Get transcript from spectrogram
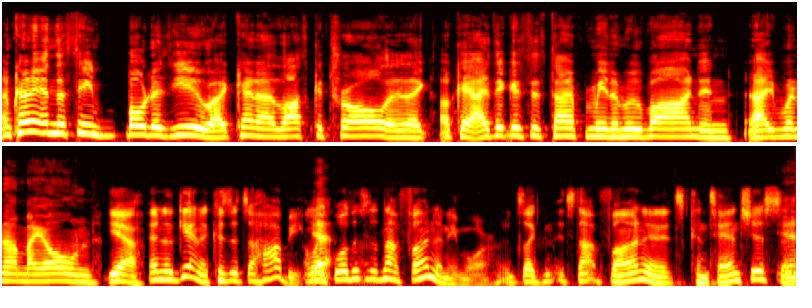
I'm kind of in the same boat as you. I kind of lost control and like, okay, I think it's just time for me to move on, and I went on my own. Yeah, and again, because it's a hobby. I'm Yeah. like, well, this is not fun anymore. It's like it's not fun and it's contentious, and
